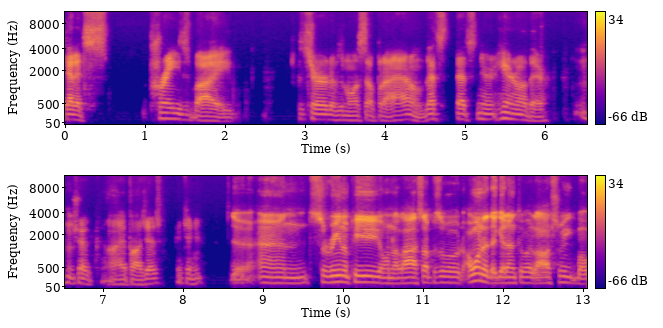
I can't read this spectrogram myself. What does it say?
that. It's praised by conservatives and all that stuff. But I, I don't. That's that's near here nor there. Mm-hmm. Chuck, I apologize. Continue. Yeah, and Serena P on the last episode, I wanted to get into it last week, but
